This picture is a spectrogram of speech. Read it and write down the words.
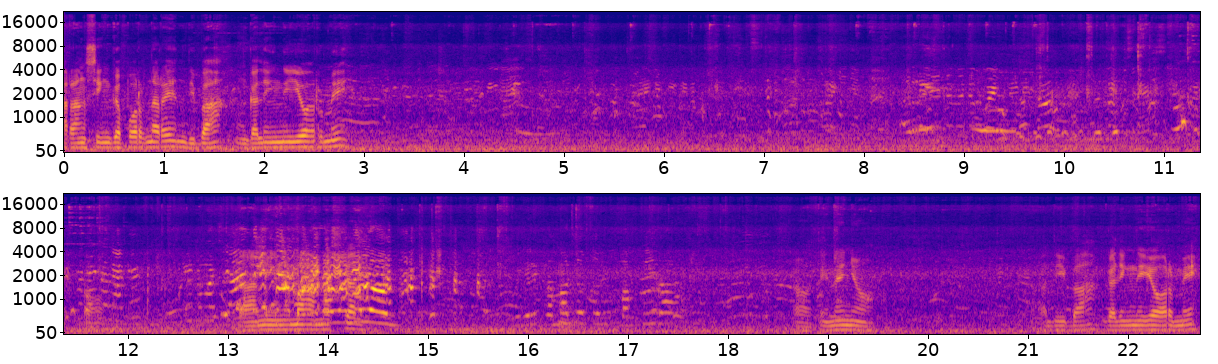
Parang Singapore na rin, di ba? Ang galing ni Yorme. Oh. Daming namamasyal. Oh, tingnan nyo. Ah, di ba? Galing ni Yorme.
